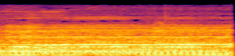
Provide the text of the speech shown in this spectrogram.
da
